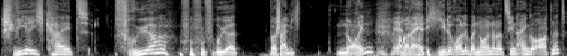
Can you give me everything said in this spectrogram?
Schwierigkeit früher, früher wahrscheinlich neun, aber da hätte ich jede Rolle bei neun oder zehn eingeordnet.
